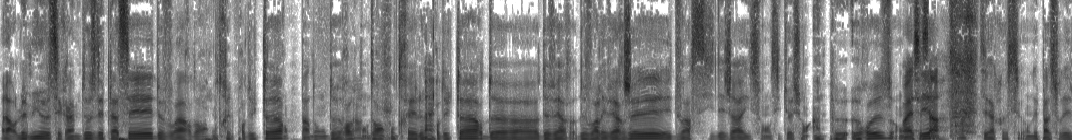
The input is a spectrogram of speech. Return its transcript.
Alors le mieux, c'est quand même de se déplacer, de voir, de rencontrer le producteur, pardon, de, re- de rencontrer le Ouais. producteur, de de, ver- de voir les vergers et de voir si déjà ils sont en situation un peu heureuse. on Ouais, c'est ça. C'est-à-dire que si on n'est pas sur des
